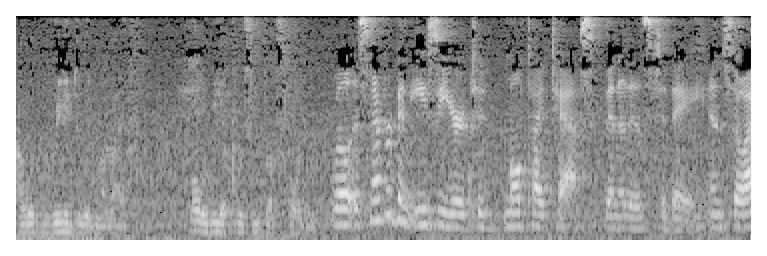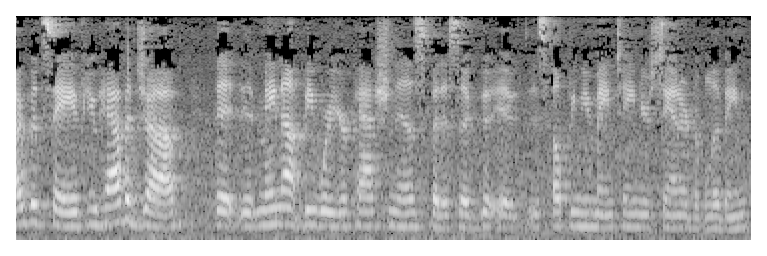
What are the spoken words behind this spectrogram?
I would really do with my life what would be your closing thoughts for them? Well, it's never been easier to multitask than it is today. And so I would say if you have a job that it may not be where your passion is, but it's a good, it is helping you maintain your standard of living,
